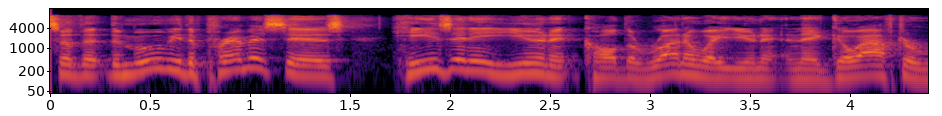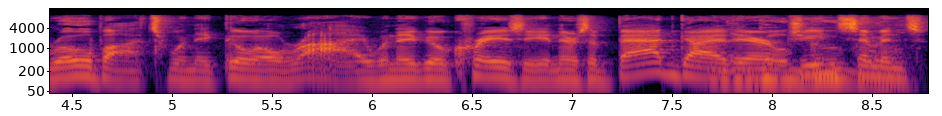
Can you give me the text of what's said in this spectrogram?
So the, the movie, the premise is he's in a unit called the Runaway Unit, and they go after robots when they go awry, when they go crazy. And there's a bad guy there, Gene Google. Simmons.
